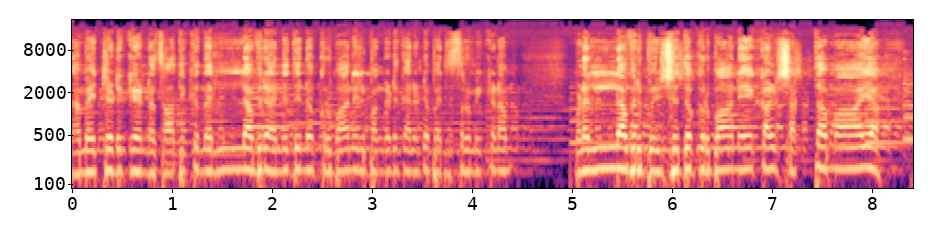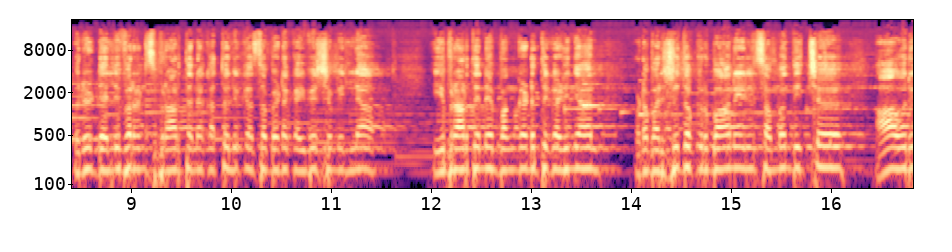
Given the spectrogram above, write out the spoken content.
നാം ഏറ്റെടുക്കേണ്ട സാധിക്കുന്ന എല്ലാവരും അനുദിന കുർബാനയിൽ പങ്കെടുക്കാനായിട്ട് പരിശ്രമിക്കണം. നമ്മളെല്ലാവരും പരിശുദ്ധ കുർബാനയേക്കാൾ ശക്തമായ ഒരു ഡെലിവറൻസ് പ്രാർത്ഥന കത്തോലിക്ക സഭയുടെ കൈവശമില്ല. ഈ പ്രാർത്ഥനയെ പങ്കെടുത്തു കഴിഞ്ഞാൽ അവിടെ പരിശുദ്ധ കുർബാനയിൽ സംബന്ധിച്ച് ആ ഒരു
